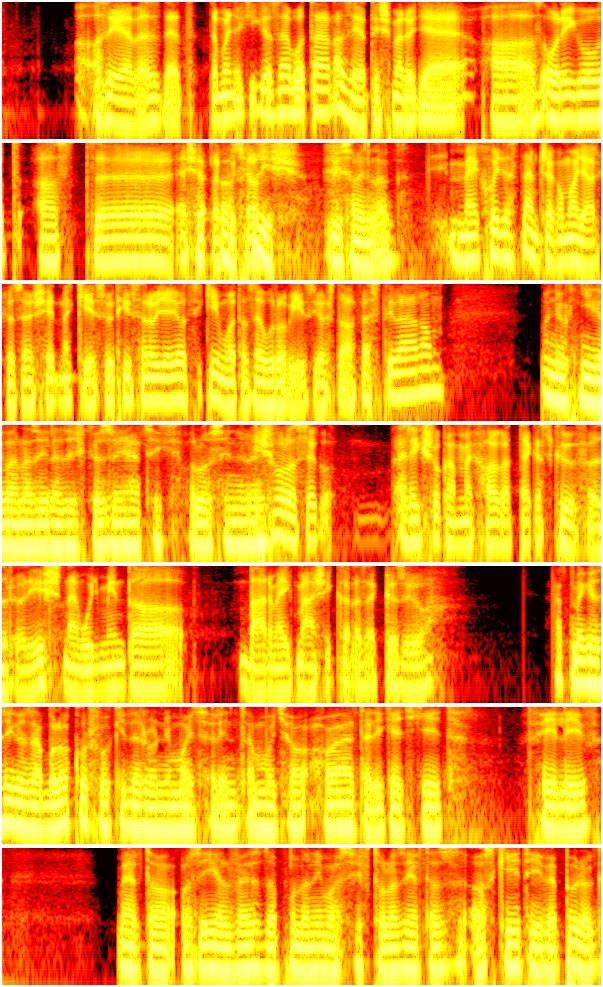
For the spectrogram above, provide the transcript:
az élvezdet, de mondjuk igazából talán azért is, mert ugye az origót azt ö, esetleg, az hogyha friss, viszonylag. meg hogy ezt nem csak a magyar közönségnek készült, hiszen ugye Jóci kim volt az Eurovíziós Dalfesztiválon, Mondjuk nyilván azért ez is közrejátszik valószínűleg. és valószínűleg elég sokan meghallgatták ezt külföldről is, nem úgy, mint a bármelyik másikkal ezek közül. Hát meg ez igazából akkor fog kiderülni majd szerintem, hogyha ha eltelik egy-két fél év, mert a, az élvezd a Punani Masszívtól azért az, az két éve pörög,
